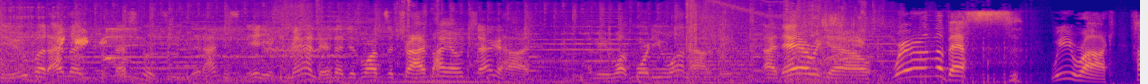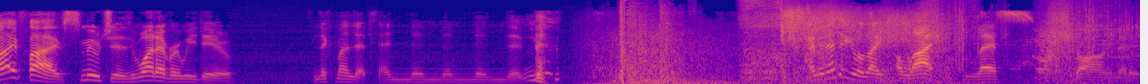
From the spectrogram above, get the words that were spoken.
two, but I let professionals use it. I'm just an idiot commander that just wants to try my own Shagohod. I mean, what more do you want out of me? Alright, there we go. We're the best. We rock. High five, smooches, whatever we do. Lick my lips. I mean, I think it was like a lot less strong than it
